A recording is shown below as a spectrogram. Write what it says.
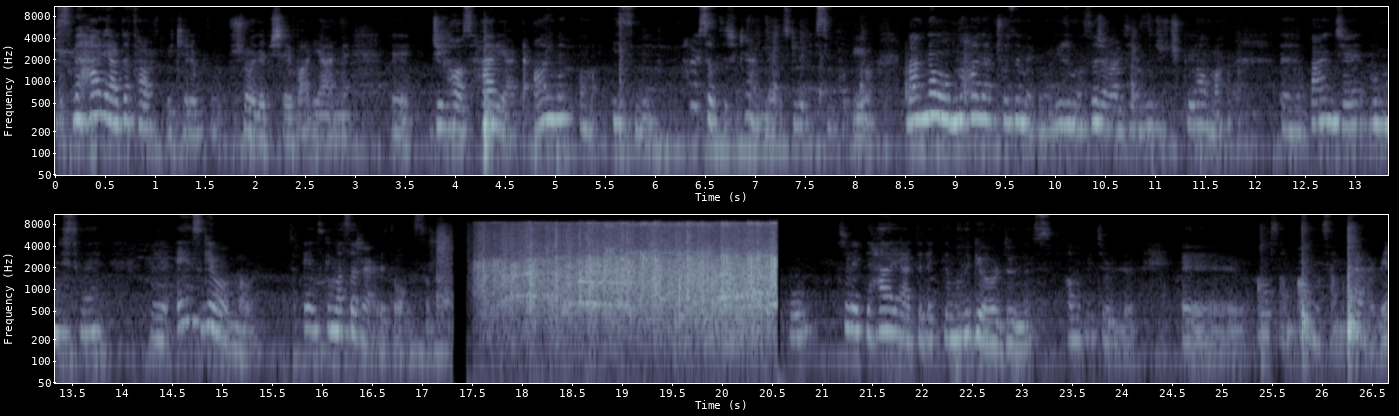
İsmi her yerde farklı bir kere. Bu şöyle bir şey var yani e, cihaz her yerde aynı ama ismi her satıcı kendine özgü bir isim koyuyor. Ben ne olduğunu hala çözemedim. Yüz masaj aleti yazınca çıkıyor ama e, bence bunun ismi e, Ezgi olmalı. Ezgi masaj aleti olsun. Bu sürekli her yerde reklamını gördüğünüz ama bir türlü e, alsam almasam karar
